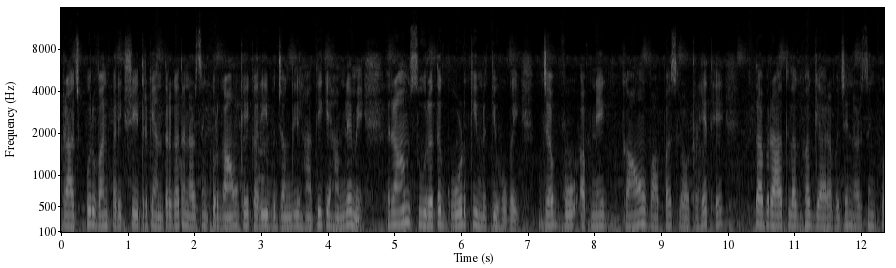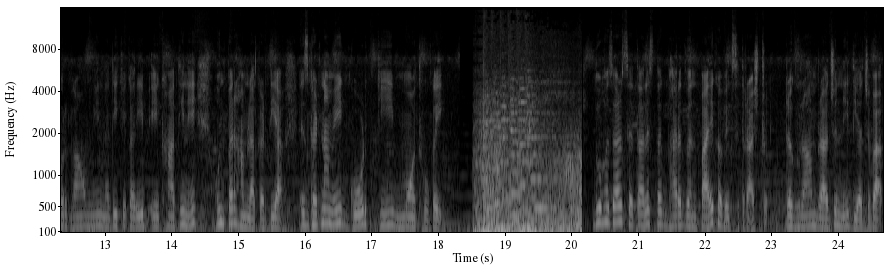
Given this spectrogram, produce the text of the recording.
राजपुर वन परिक्षेत्र के अंतर्गत नरसिंहपुर गाँव के करीब जंगली हाथी के हमले में राम सूरत गोड़ की मृत्यु हो गई। जब वो अपने गाँव वापस लौट रहे थे, तब रात लगभग 11 बजे नरसिंहपुर गाँव में नदी के करीब एक हाथी ने उन पर हमला कर दिया। इस घटना में गोड़ की मौत हो गई। दो तक भारत बन पाएगा विकसित राष्ट्र। रघुराम राजन ने दिया जवाब।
